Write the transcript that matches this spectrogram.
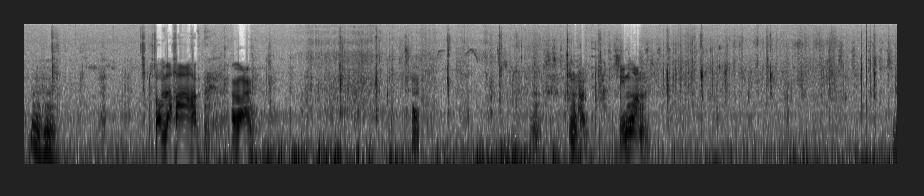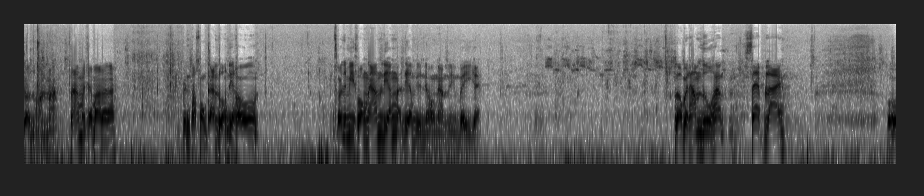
อื้อหือ สมราคาครับ อร่อยอืมอืมผักสีม่วงยอดอ่อนมาล้างมาจากบ้านแล้วนะ เป็นผักโครงการหลวงที่เขาก็จะมีฟองน้ำเลี้ยงเลี้ยงอยู่ในฟองน้ำหนึ่งใบใหญ่เราไปทำดูครับ แซ่บหลาย โอ้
